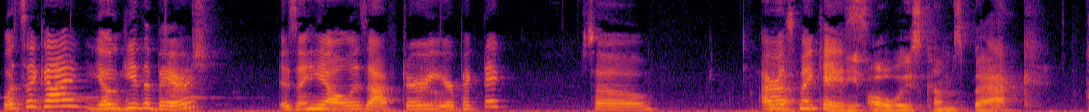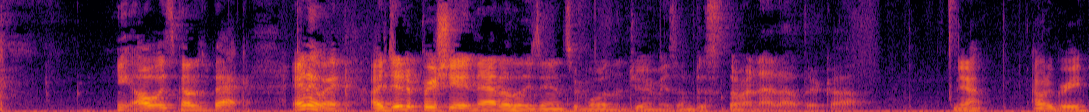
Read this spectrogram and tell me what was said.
What's that guy, Yogi the Bear? There's- Isn't he always after Yeah. your picnic? So, I Yeah, rest my And case. he always comes back. he always comes back. Anyway, I did appreciate Natalie's answer more than Jeremy's. I'm just throwing that out there, Kyle. Yeah, I would agree. Am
